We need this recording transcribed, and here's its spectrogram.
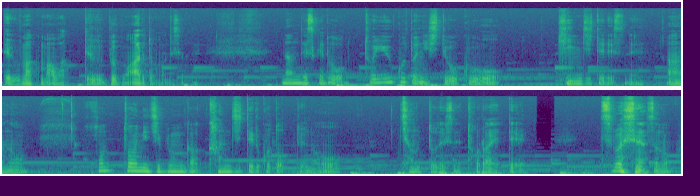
てうまく回ってる部分あると思うんですよね。なんですけど、ということにしておくを禁じてですね、あの、本当に自分が感じてることっていうのをちゃんとですね、捉えて、それはですね、その、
